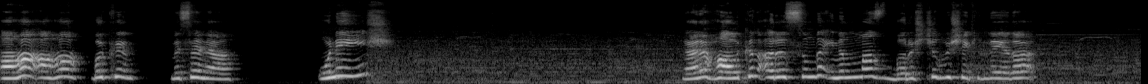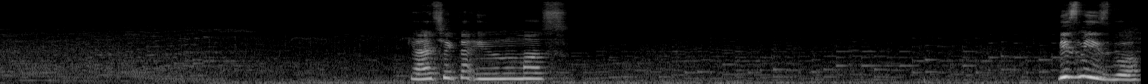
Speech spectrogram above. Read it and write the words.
Aha aha bakın mesela o ne iş? Yani halkın arasında inanılmaz barışçıl bir şekilde ya da Gerçekten inanılmaz. Biz miyiz bu?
